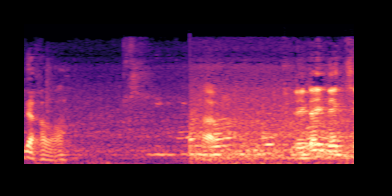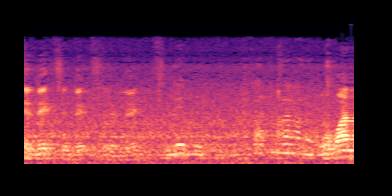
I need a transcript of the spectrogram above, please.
কি দেখাবা এটাই দেখছে দেখছে দেখছে। তোমার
